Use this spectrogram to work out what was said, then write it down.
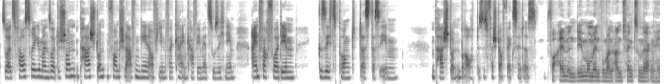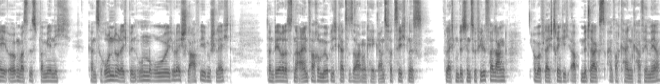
so als Faustregel, man sollte schon ein paar Stunden vorm Schlafen gehen, auf jeden Fall keinen Kaffee mehr zu sich nehmen. Einfach vor dem Gesichtspunkt, dass das eben ein paar Stunden braucht, bis es verstoffwechselt ist. Vor allem in dem Moment, wo man anfängt zu merken, hey, irgendwas ist bei mir nicht ganz rund oder ich bin unruhig oder ich schlafe eben schlecht, dann wäre das eine einfache Möglichkeit zu sagen, okay, ganz verzichten ist vielleicht ein bisschen zu viel verlangt, aber vielleicht trinke ich ab mittags einfach keinen Kaffee mehr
